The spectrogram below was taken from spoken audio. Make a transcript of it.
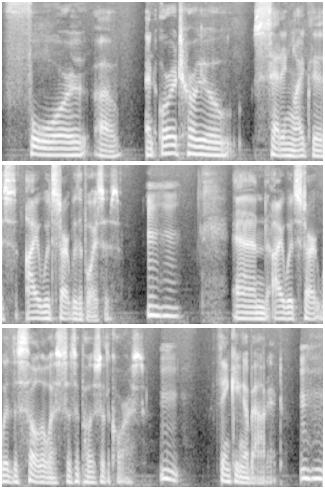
For uh, an oratorio setting like this i would start with the voices. Mm-hmm. and i would start with the soloist as opposed to the chorus. Mm. thinking about it. Mm-hmm.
